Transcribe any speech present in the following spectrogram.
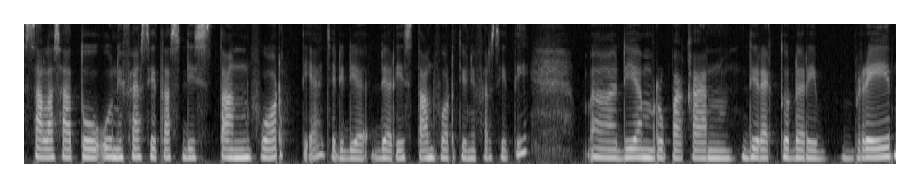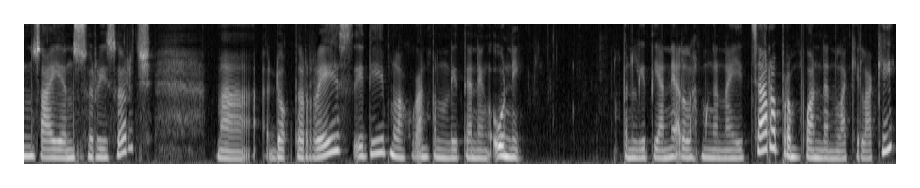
salah satu universitas di Stanford ya. Jadi dia dari Stanford University. Uh, dia merupakan direktur dari Brain Science Research. Nah, Dr. Race ini melakukan penelitian yang unik. Penelitiannya adalah mengenai cara perempuan dan laki-laki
